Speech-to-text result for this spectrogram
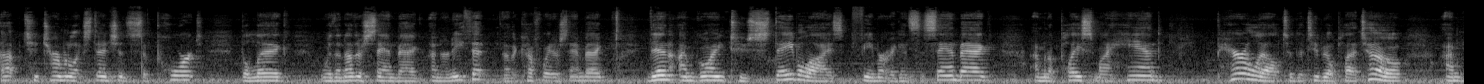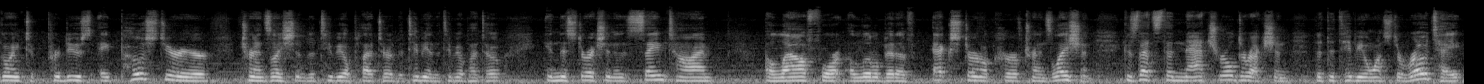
up to terminal extension, support the leg with another sandbag underneath it, another cuff weight or sandbag. Then I'm going to stabilize femur against the sandbag. I'm going to place my hand parallel to the tibial plateau. I'm going to produce a posterior translation of the tibial plateau, the tibia and the tibial plateau in this direction at the same time allow for a little bit of external curve translation because that's the natural direction that the tibia wants to rotate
